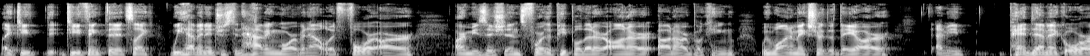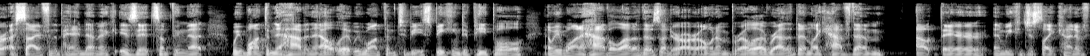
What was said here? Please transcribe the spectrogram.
Like, do you, do you think that it's like we have an interest in having more of an outlet for our our musicians, for the people that are on our on our booking? We want to make sure that they are. I mean, pandemic or aside from the pandemic, is it something that we want them to have an outlet? We want them to be speaking to people, and we want to have a lot of those under our own umbrella rather than like have them out there and we can just like kind of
